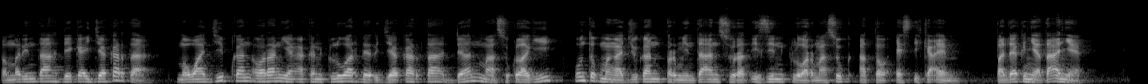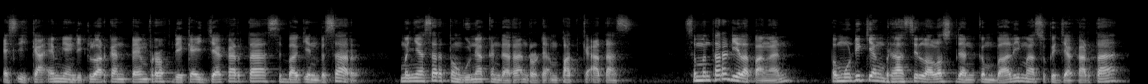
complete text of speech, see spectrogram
Pemerintah DKI Jakarta mewajibkan orang yang akan keluar dari Jakarta dan masuk lagi untuk mengajukan permintaan surat izin keluar masuk atau SIKM. Pada kenyataannya, SIKM yang dikeluarkan Pemprov DKI Jakarta sebagian besar menyasar pengguna kendaraan roda 4 ke atas. Sementara di lapangan, pemudik yang berhasil lolos dan kembali masuk ke Jakarta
